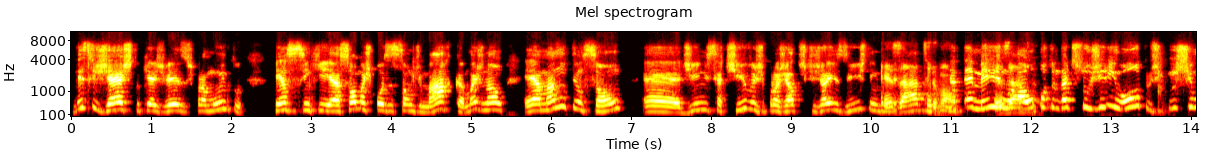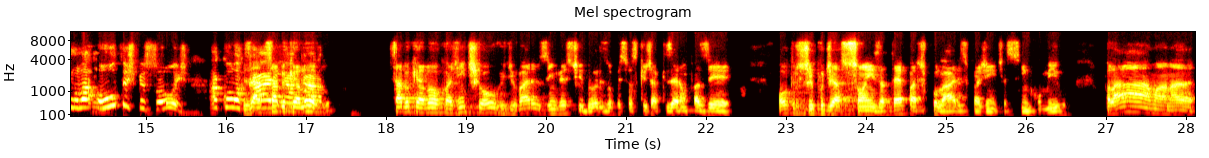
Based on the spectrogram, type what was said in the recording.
desse gesto que, às vezes, para muito pensa assim que é só uma exposição de marca, mas não, é a manutenção é, de iniciativas, de projetos que já existem. Exato, irmão. E até mesmo Exato. a oportunidade de surgirem outros e estimular outras pessoas a colocar. Exato. Sabe o que é louco? Sabe o que é louco? A gente ouve de vários investidores ou pessoas que já quiseram fazer outros tipos de ações, até particulares com a gente, assim, comigo. Falar, ah, mano,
